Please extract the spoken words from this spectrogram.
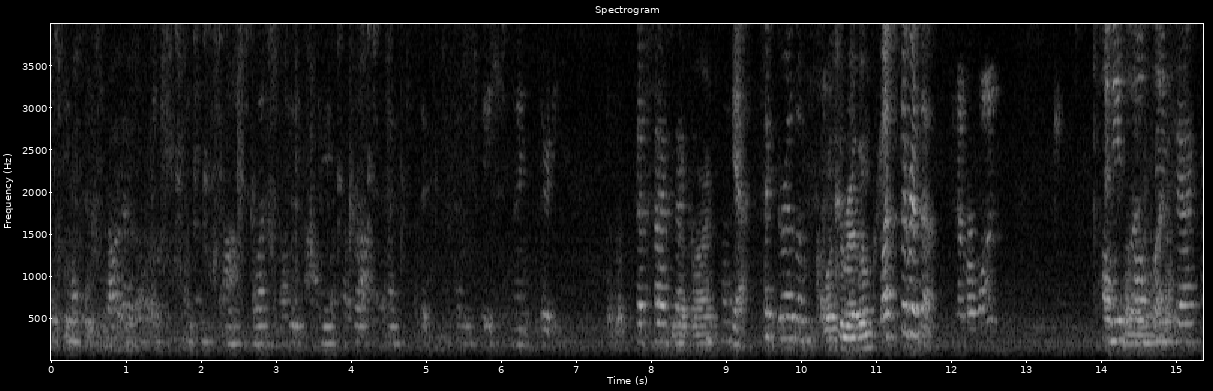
15, 16, 17, 18, 19, 20, 21, 22, 23, 24, 25, 26, 27, 28, 29, 30. That's five Is that cycles. Yeah. Check the rhythm. What's the rhythm? What's the rhythm? Number one. And he's pulseless. Jack,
